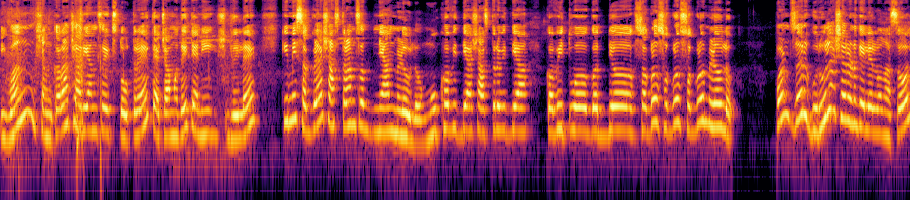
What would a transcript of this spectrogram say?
इवन शंकराचार्यांचं एक स्तोत्र आहे त्याच्यामध्ये त्यांनी लिहिलंय की मी सगळ्या शास्त्रांचं ज्ञान मिळवलं मुखविद्या शास्त्रविद्या कवित्व गद्य सगळं सगळं सगळं मिळवलं. पण जर गुरुला शरण गेलेलो नसल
